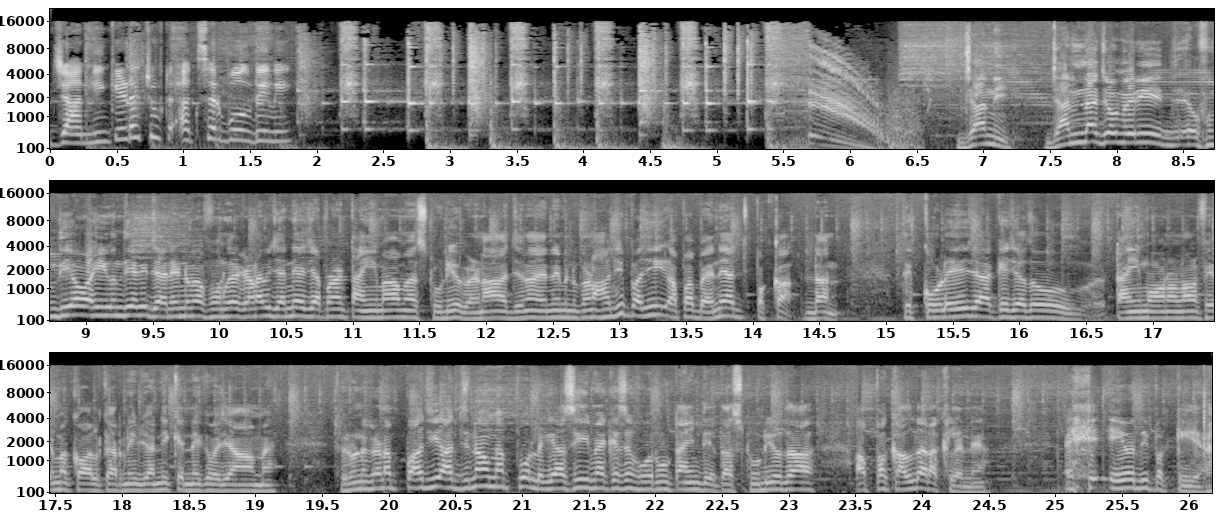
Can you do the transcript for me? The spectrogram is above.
ਜਾਨੀ ਕਿਹੜਾ ਝੂਠ ਅਕਸਰ ਬੋਲਦੇ ਨੇ? ਜਾਨੀ ਜਾਨੀ ਨਾਲ ਜੋ ਮੇਰੀ ਹੁੰਦੀ ਆ ਉਹੀ ਹੁੰਦੀ ਹੈ ਕਿ ਜਾਨੀ ਨੂੰ ਮੈਂ ਫੋਨ ਕਰਕੇ ਕਹਣਾ ਵੀ ਜਾਨੀ ਅੱਜ ਆਪਣਾ ਟਾਈਮ ਆ ਮੈਂ ਸਟੂਡੀਓ ਬਹਿਣਾ ਅੱਜ ਨਾ ਇਹਨੇ ਮੈਨੂੰ ਕਹਣਾ ਹਾਂਜੀ ਭਾਜੀ ਆਪਾਂ ਬਹਿਨੇ ਅੱਜ ਪੱਕਾ ਡਨ ਤੇ ਕੋਲੇ ਜਾ ਕੇ ਜਦੋਂ ਟਾਈਮ ਆਉਣ ਵਾਲਾ ਫਿਰ ਮੈਂ ਕਾਲ ਕਰਨੀ ਜਾਨੀ ਕਿੰਨੇ ਕੁ ਵਜੇ ਆਵਾਂ ਮੈਂ। ਫਿਰ ਉਹਨੇ ਕਹਣਾ ਭਾਜੀ ਅੱਜ ਨਾ ਮੈਂ ਭੁੱਲ ਗਿਆ ਸੀ ਮੈਂ ਕਿਸੇ ਹੋਰ ਨੂੰ ਟਾਈਮ ਦੇਤਾ ਸਟੂਡੀਓ ਦਾ ਆਪਾਂ ਕੱਲ ਦਾ ਰੱਖ ਲੈਨੇ ਆ। ਇਹ ਉਹਦੀ ਪੱਕੀ ਆ।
